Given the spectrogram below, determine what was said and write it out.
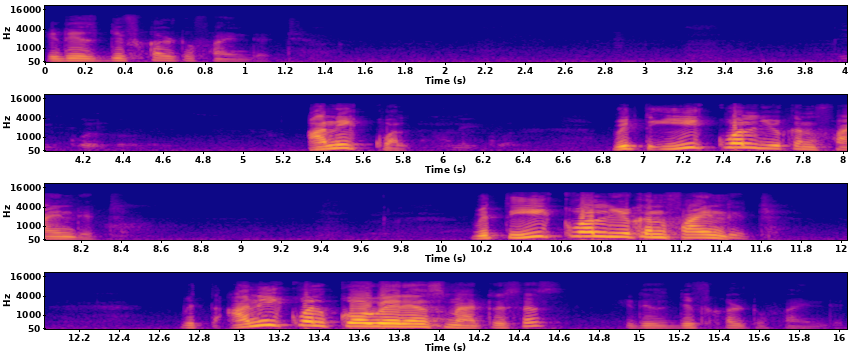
it is difficult to find it. Unequal. With equal you can find it. With equal you can find it with unequal covariance matrices it is difficult to find it.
